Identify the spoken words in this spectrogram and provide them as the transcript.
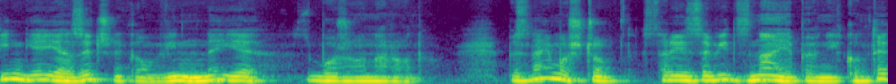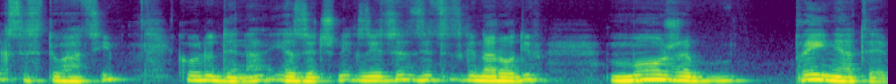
Він є язичником, він не є з Божого народу. Ми знаємо, що Старий Завіт знає певні контексти ситуації, коли людина, язичник з язи- з язичних народів, може прийняти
